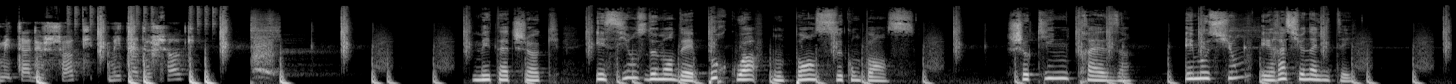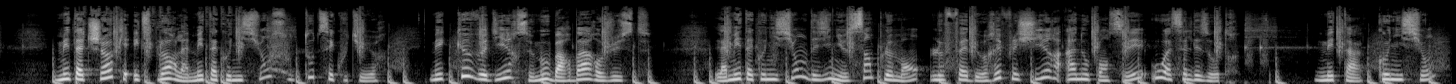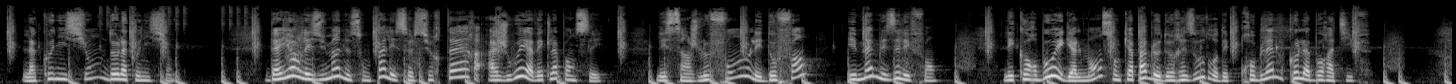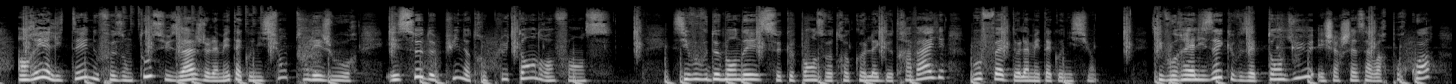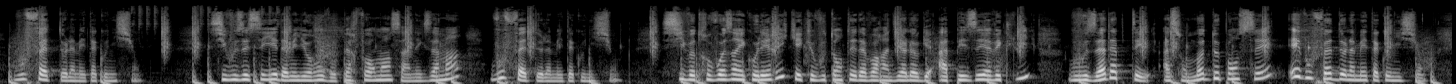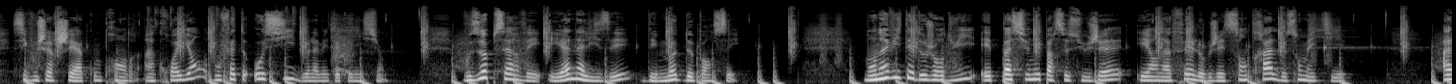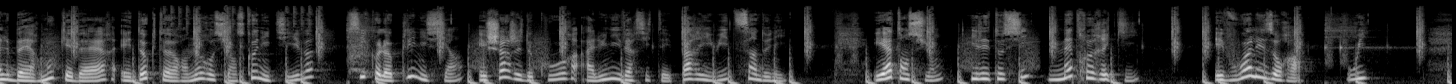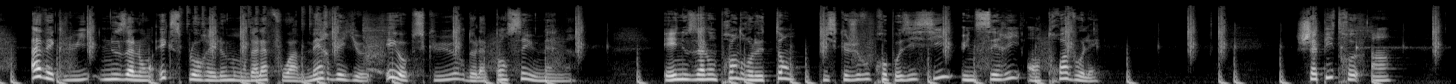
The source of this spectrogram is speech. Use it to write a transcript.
Méta de choc, méta de choc. Méta de choc. Et si on se demandait pourquoi on pense ce qu'on pense? Shocking 13. Émotion et rationalité. Méta de choc explore la métacognition sous toutes ses coutures. Mais que veut dire ce mot barbare au juste? La métacognition désigne simplement le fait de réfléchir à nos pensées ou à celles des autres. Métacognition, la cognition de la cognition. D'ailleurs, les humains ne sont pas les seuls sur Terre à jouer avec la pensée. Les singes le font, les dauphins et même les éléphants. Les corbeaux également sont capables de résoudre des problèmes collaboratifs. En réalité, nous faisons tous usage de la métacognition tous les jours, et ce depuis notre plus tendre enfance. Si vous vous demandez ce que pense votre collègue de travail, vous faites de la métacognition. Si vous réalisez que vous êtes tendu et cherchez à savoir pourquoi, vous faites de la métacognition. Si vous essayez d'améliorer vos performances à un examen, vous faites de la métacognition. Si votre voisin est colérique et que vous tentez d'avoir un dialogue apaisé avec lui, vous vous adaptez à son mode de pensée et vous faites de la métacognition. Si vous cherchez à comprendre un croyant, vous faites aussi de la métacognition. Vous observez et analysez des modes de pensée. Mon invité d'aujourd'hui est passionné par ce sujet et en a fait l'objet central de son métier. Albert Moukeder est docteur en neurosciences cognitives, psychologue clinicien et chargé de cours à l'université Paris 8 Saint-Denis. Et attention, il est aussi maître Reiki et voit les auras. Oui. Avec lui, nous allons explorer le monde à la fois merveilleux et obscur de la pensée humaine. Et nous allons prendre le temps, puisque je vous propose ici une série en trois volets. Chapitre 1.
